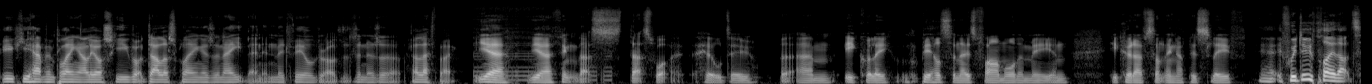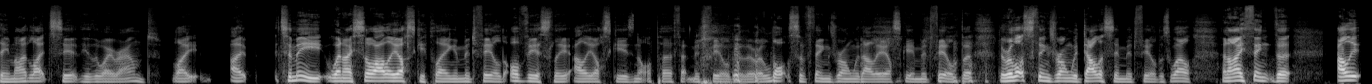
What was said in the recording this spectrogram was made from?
if you have him playing Alioski, you've got Dallas playing as an eight then in midfield rather than as a, a left back. Yeah, yeah, I think that's that's what he'll do. But um, equally, Bielsa knows far more than me, and he could have something up his sleeve. Yeah, if we do play that team, I'd like to see it the other way around. Like I, to me, when I saw Alioski playing in midfield, obviously Alioski is not a perfect midfielder. there are lots of things wrong with Alioski in midfield, but there are lots of things wrong with Dallas in midfield as well. And I think that Ali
